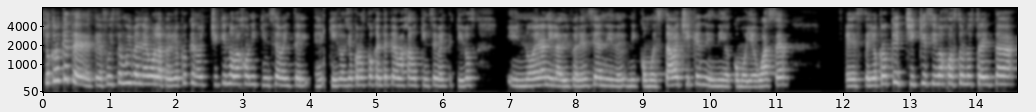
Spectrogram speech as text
Yo creo que te que fuiste muy benévola, pero yo creo que no, Chiqui no bajó ni 15, 20 eh, kilos. Yo conozco gente que ha bajado 15, 20 kilos y no era ni la diferencia ni de, ni cómo estaba Chiqui ni, ni cómo llegó a ser. Este, yo creo que Chiqui sí bajó hasta unos 30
